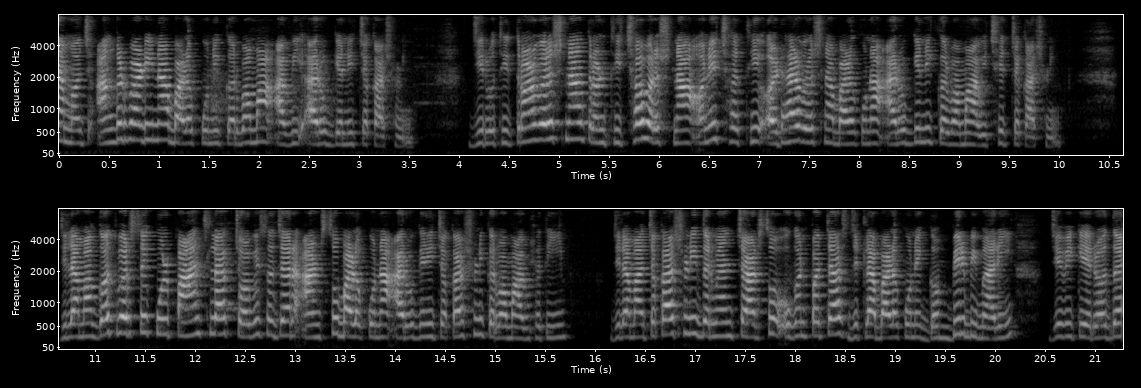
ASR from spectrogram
તેમજ આંગણવાડીના બાળકોની કરવામાં આવી આરોગ્યની ચકાસણી. જીરોથી ત્રણ વર્ષના ત્રણથી છ વર્ષના અને છથી અઢાર વર્ષના બાળકોના આરોગ્યની કરવામાં આવી છે ચકાસણી. જિલ્લામાં ગત વર્ષે કુલ પાંચ લાખ ચોવીસ હજાર આઠસો બાળકોના આરોગ્યની ચકાસણી કરવામાં આવી હતી. જિલ્લામાં ચકાસણી દરમિયાન ચારસો ઓગણપચાસ જેટલા બાળકોને ગંભીર બીમારી, જેવી કે હૃદય,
